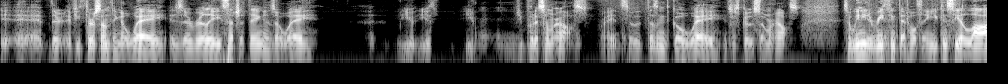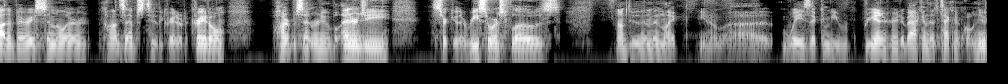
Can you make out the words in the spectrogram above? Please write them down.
if you throw something away, is there really such a thing as a way? You you you you put it somewhere else, right? So it doesn't go away; it just goes somewhere else. So we need to rethink that whole thing. You can see a lot of very similar concepts to the cradle to cradle, 100% renewable energy, circular resource flows. I'm doing them in like you know uh, ways that can be reintegrated back in the technical you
